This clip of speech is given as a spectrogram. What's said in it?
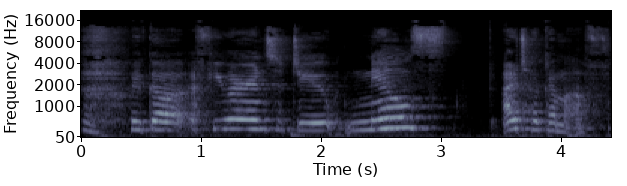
We've got a few errands to do. Nails, I took them off.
